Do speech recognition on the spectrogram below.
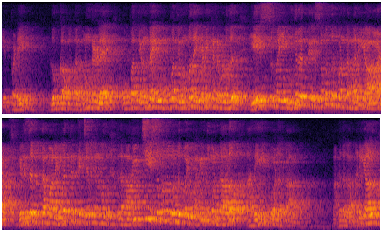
எப்படி? லூக்கா ஒன்றில் முப்பத்தி ஒன்பது முப்பத்தி ஒன்பதை படிக்கின்ற பொழுது இயேசுவை உதிரத்தில் சுமந்து கொண்ட மரியாள் எலிசபெத் அம்மாள் இல்லத்திற்கு செல்கிற போது அந்த மகிழ்ச்சியை சுமந்து கொண்டு போய் பகிர்ந்து கொண்டாலோ அதே போலதான் மகதலா மரியாளும்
